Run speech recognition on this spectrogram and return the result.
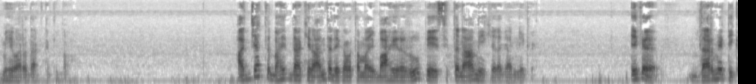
මෙහි වරදක් නැති බව. අජ්ජත් බහිද්දා කියන අන්ත දෙකම තමයි බාහිර රූපේ සිත නාමී කියලා ගන්න එක. ඒක ධර්මයේ ටිකක්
